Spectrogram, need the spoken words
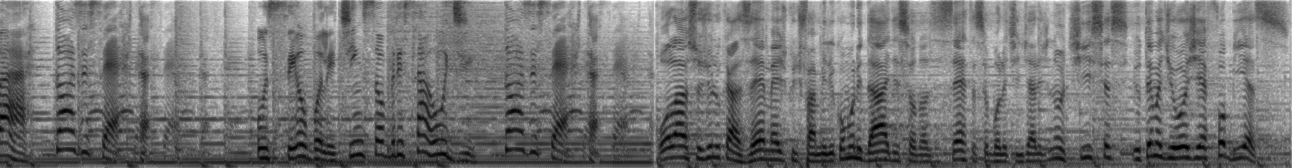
Ar, Dose Certa. O seu boletim sobre saúde. Dose Certa. Olá, eu sou Júlio Cazé, médico de família e comunidade. Esse é o Dose Certa, seu boletim diário de notícias. E o tema de hoje é fobias.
